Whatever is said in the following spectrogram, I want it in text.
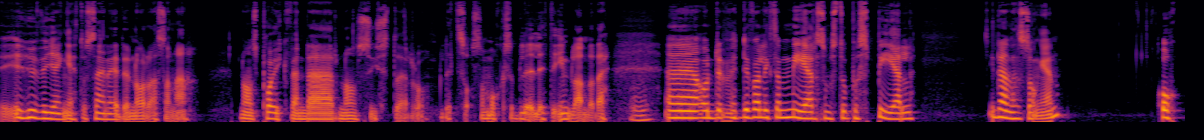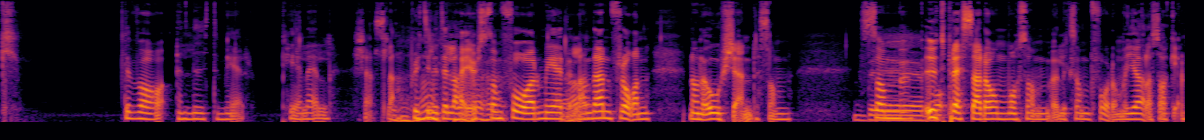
i huvudgänget och sen är det några sådana, någons pojkvän där, någons syster och lite så som också blir lite inblandade. Mm. Eh, och det, det var liksom mer som stod på spel i denna säsongen. Och det var en lite mer PLL-känsla, Mhm. Pretty Little Liars, som får meddelanden från någon okänd som, Det som var- utpressar dem och som liksom får dem att göra saker.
